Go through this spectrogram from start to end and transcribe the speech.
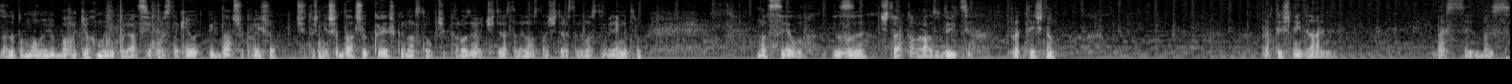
за допомогою багатьох маніпуляцій. Ось такий от піддашок вийшов, чи точніше дашок, кришка на стовпчик. Розмір 490 на 490 мм. На силу з четвертого разу. Дивіться, практично, практично ідеальний. Без цих, без,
